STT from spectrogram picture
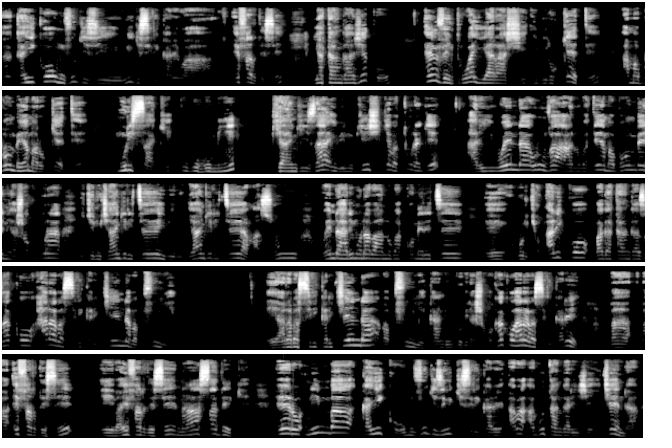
eh, kayiko umuvugizi w'igisirikare wa FRDC yatangaje ko M23 yarashe ibirokete amabombe y'amarokete muri sake ubuhumyi byangiza ibintu byinshi by'abaturage hari wenda urumva ahantu bateye amabombe ntihashobora kubura ikintu cyangiritse ibintu byangiritse amazu wenda harimo n'abantu bakomeretse eh, gutyo. Ariko bagatangaza ko hari abasirikari icyenda bapfuye. Eh, hari abasirikare icyenda bapfuye kandi ubwo birashoboka ko hari abasirikare ba, eh, ba FRDC na sadeke. Rero nimba kayiko umuvugizi w'igisirikare aba agutangarije icyenda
